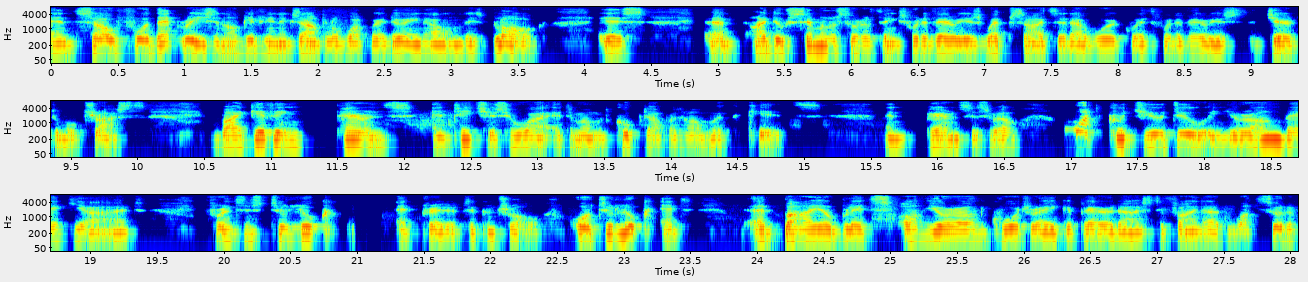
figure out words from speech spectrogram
And so, for that reason, I'll give you an example of what we're doing now on this blog. Is um, I do similar sort of things for the various websites that I work with for the various charitable trusts by giving parents and teachers who are at the moment cooped up at home with kids and parents as well. What could you do in your own backyard, for instance, to look at predator control or to look at a BioBlitz on your own quarter acre paradise to find out what sort of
